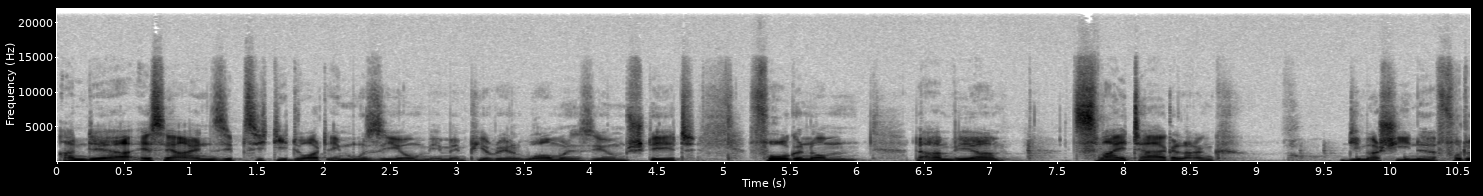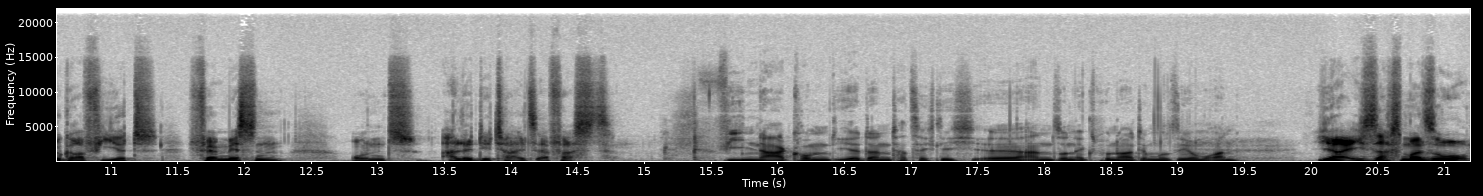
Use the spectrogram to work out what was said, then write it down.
an der SR71, die dort im Museum, im Imperial War Museum steht, vorgenommen. Da haben wir zwei Tage lang die Maschine fotografiert, vermessen und alle Details erfasst. Wie nah kommt ihr dann tatsächlich äh, an so ein Exponat im Museum ran? Ja, ich sag's mal so.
